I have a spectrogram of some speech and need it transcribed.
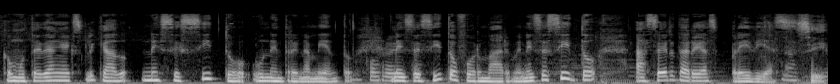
como ustedes han explicado, necesito un entrenamiento. Correcto. Necesito formarme, necesito hacer tareas previas. Así Sí,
